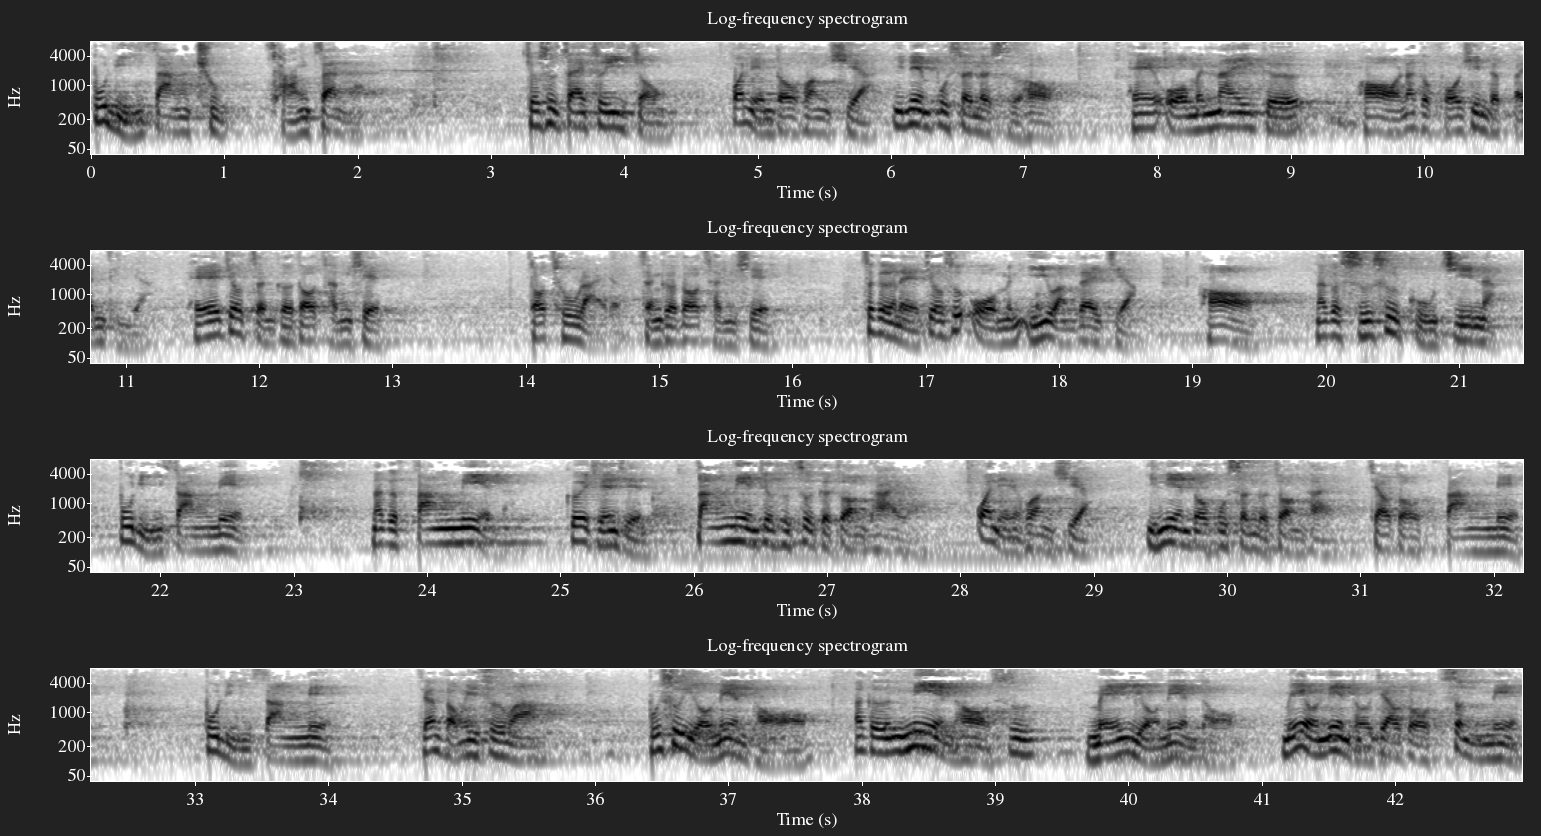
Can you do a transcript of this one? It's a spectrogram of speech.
不离当处，常湛然。就是在这一种观念都放下、一念不生的时候，哎，我们那一个哦，那个佛性的本体呀，哎，就整个都呈现，都出来了，整个都呈现。这个呢，就是我们以往在讲哦，那个十四古今呐，不离当念，那个当念，各位浅显，当念就是这个状态啊，万念放下，一念都不生的状态，叫做当念，不离当念，这样懂意思吗？不是有念头，那个念哦是没有念头，没有念头叫做正念，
